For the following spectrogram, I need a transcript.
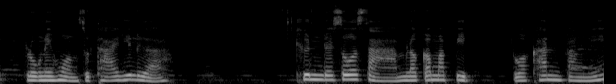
x ลงในห่วงสุดท้ายที่เหลือ ขึ้นด้วยโซ่สามแล้วก็มาปิดตัวขั้นฝั่งนี้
